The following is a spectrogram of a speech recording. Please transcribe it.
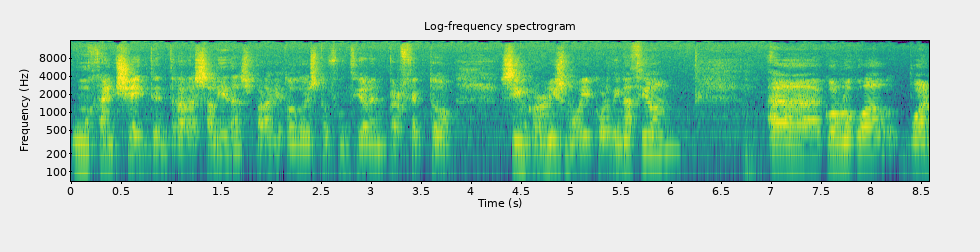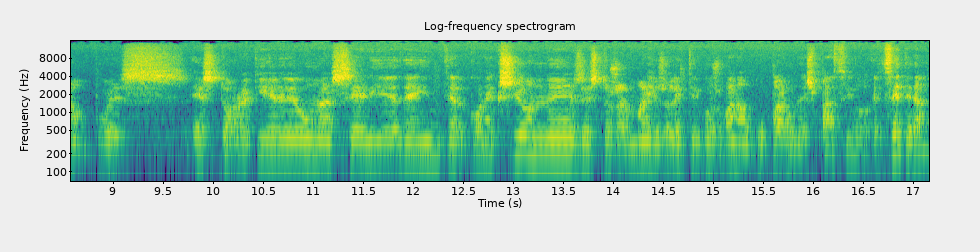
un handshake de entradas-salidas para que todo esto funcione en perfecto sincronismo y coordinación, uh, con lo cual, bueno, pues esto requiere una serie de interconexiones, estos armarios eléctricos van a ocupar un espacio, etc.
